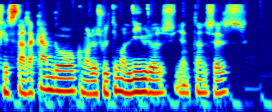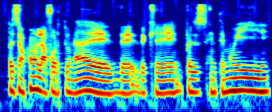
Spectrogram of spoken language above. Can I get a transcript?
que está sacando como los últimos libros y entonces pues tengo como la fortuna de, de, de que pues gente muy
